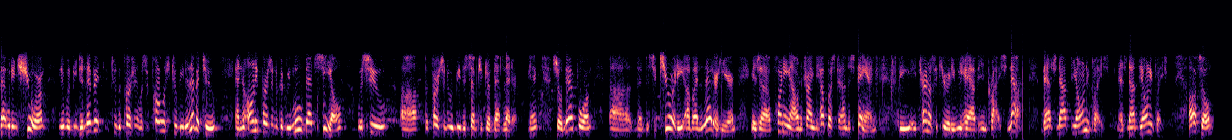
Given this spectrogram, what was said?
that would ensure it would be delivered to the person it was supposed to be delivered to, and the only person who could remove that seal was sue uh, the person who would be the subject of that letter. Okay, so therefore, uh, the, the security of a letter here is uh, pointing out and trying to help us to understand the eternal security we have in Christ. Now, that's not the only place. That's not the only place. Also,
